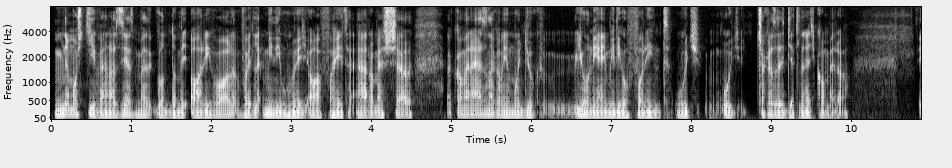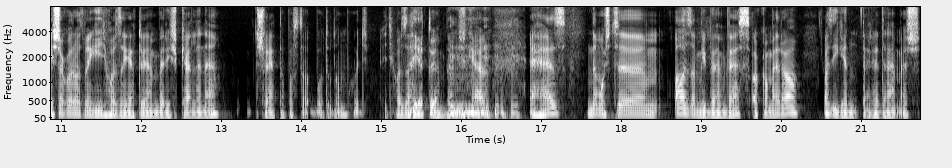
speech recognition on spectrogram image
Na most nyilván azért, mert gondolom egy Arival, vagy minimum egy Alpha 7 3S-sel kameráznak, ami mondjuk jó néhány millió forint, úgy, úgy csak az egyetlen egy kamera. És akkor ott még így hozzáértő ember is kellene, saját tapasztalatból tudom, hogy egy hozzáértő ember is kell ehhez. De most az, amiben vesz a kamera, az igen terjedelmes.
